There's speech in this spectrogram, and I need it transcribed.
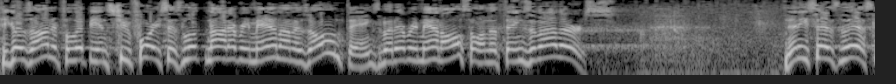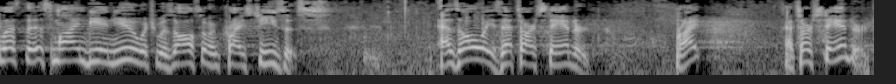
He goes on in Philippians 2 4, he says, Look not every man on his own things, but every man also on the things of others. Then he says this, Lest this mind be in you, which was also in Christ Jesus. As always, that's our standard. Right? That's our standard.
